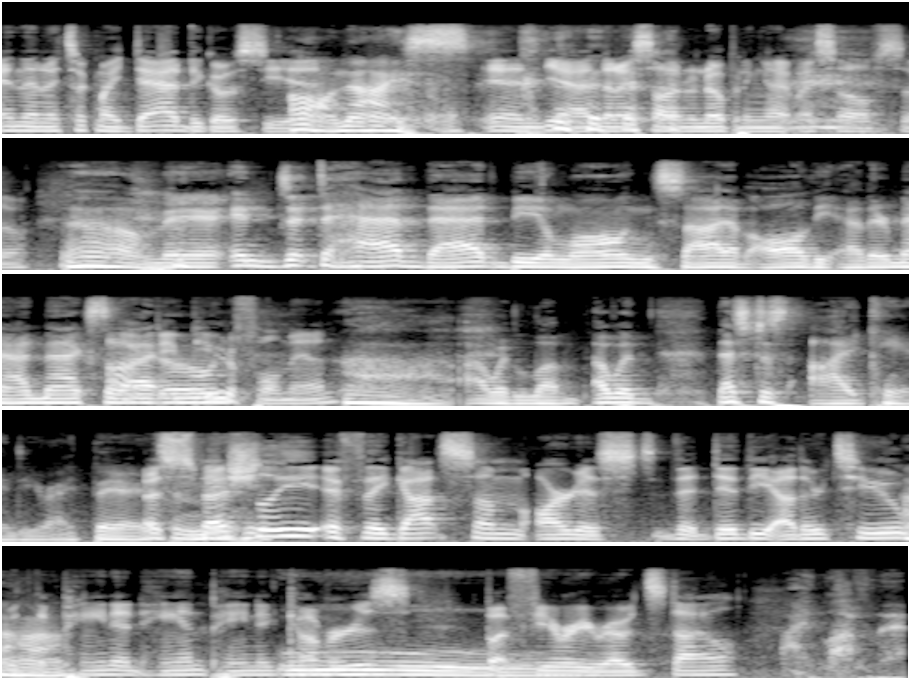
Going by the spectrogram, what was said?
and then I took my dad to go see it. Oh, nice. And yeah, and then I saw it on opening night myself. So Oh man, and to, to have that be alongside of all the other Mad Max that oh, I it'd be own, beautiful, man. ah, I would love. I would. That's just eye candy right there. to me. Especially if they got some artist that did the other two with Uh-huh. the painted, hand painted covers, Ooh. but Fury Road style. I love that.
